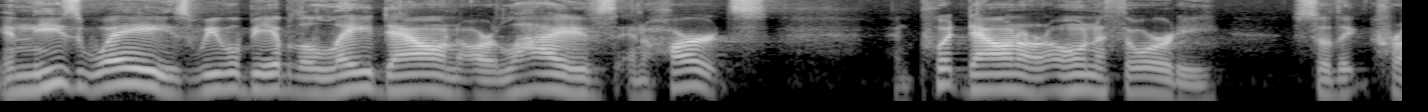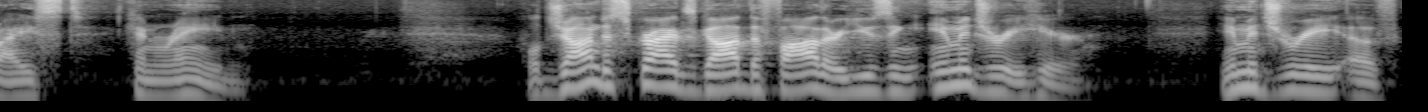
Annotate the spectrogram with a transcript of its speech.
In these ways, we will be able to lay down our lives and hearts and put down our own authority so that Christ can reign. Well, John describes God the Father using imagery here imagery of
